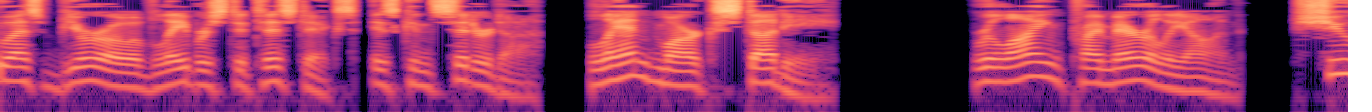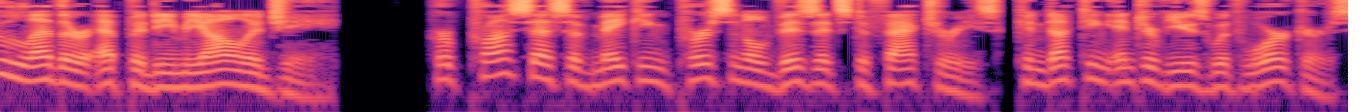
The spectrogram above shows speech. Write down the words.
U.S. Bureau of Labor Statistics, is considered a «landmark study», relying primarily on «shoe leather epidemiology» Her process of making personal visits to factories, conducting interviews with workers,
